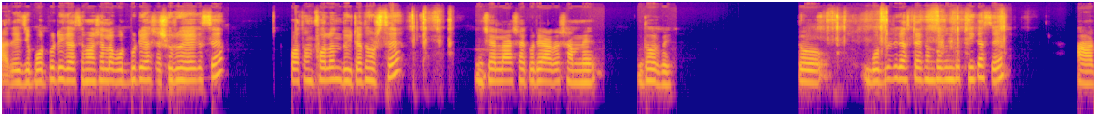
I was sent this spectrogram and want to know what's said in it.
আর এই যে বটবটি গাছে মাসাল্লাহ বটবটি আসা শুরু হয়ে গেছে। প্রথম ফলন দুইটা ধরছে। ইনশাল্লাহ আশা করি আরও সামনে ধরবে। তো বটবটি গাছটা এখন পর্যন্ত ঠিক আছে। আর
